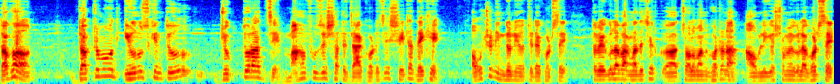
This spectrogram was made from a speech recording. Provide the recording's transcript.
তখন ডক্টর মোহাম্মদ ইউনুস কিন্তু যুক্তরাজ্যে মাহফুজের সাথে যা ঘটেছে সেটা দেখে অবশ্যই নিন্দনীয় যেটা ঘটছে তবে এগুলা বাংলাদেশের চলমান ঘটনা, আওয়ামী লীগের সময় এগুলা ঘটছে।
